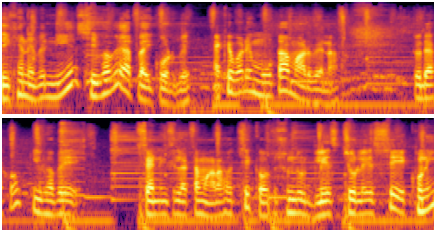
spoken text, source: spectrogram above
দেখে নেবে, নিয়ে সেভাবে অ্যাপ্লাই করবে। একেবারে মোটা মারবে না। তো দেখো কীভাবে স্ট্যান্ডিং সিলারটা মারা হচ্ছে, কত সুন্দর গ্লেজ চলে এসছে এক্ষুনি,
